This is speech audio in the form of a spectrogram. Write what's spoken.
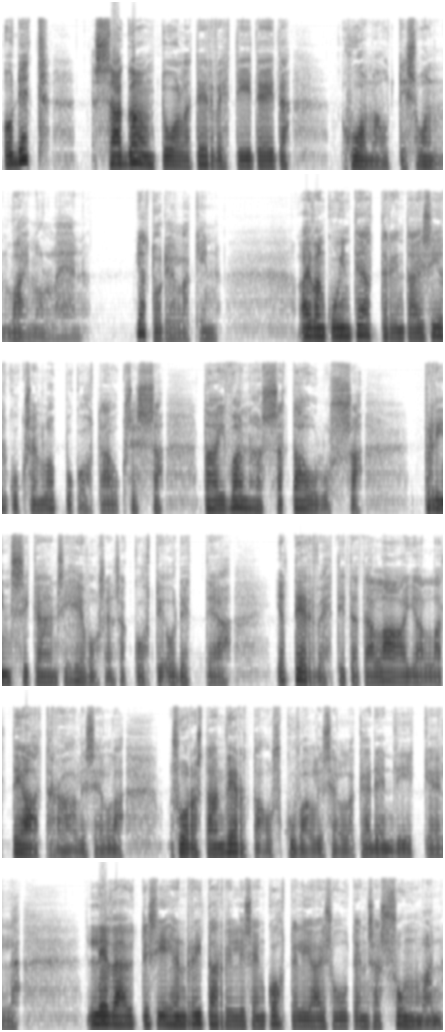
Odet, Sagan tuolla tervehtii teitä, huomautti Swan vaimolleen. Ja todellakin, aivan kuin teatterin tai sirkuksen loppukohtauksessa tai vanhassa taulussa, prinssi käänsi hevosensa kohti Odettea ja tervehti tätä laajalla teatraalisella, suorastaan vertauskuvallisella kädenliikkeellä, leväytti siihen ritarillisen kohteliaisuutensa summan,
